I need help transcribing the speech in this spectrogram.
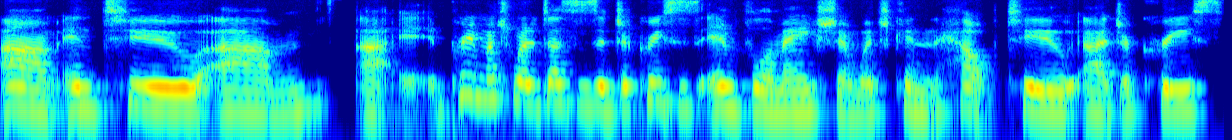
Um, into um, uh, pretty much what it does is it decreases inflammation, which can help to uh, decrease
